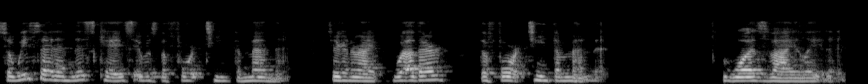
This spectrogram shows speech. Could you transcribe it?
So we said in this case, it was the 14th Amendment. So you're going to write whether the 14th Amendment was violated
